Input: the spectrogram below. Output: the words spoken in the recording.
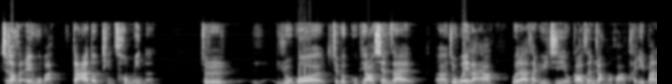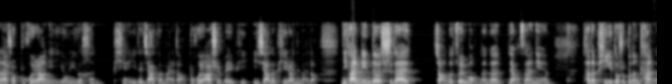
至少在 A 股吧，大家都挺聪明的，就是如果这个股票现在呃就未来啊，未来它预计有高增长的话，它一般来说不会让你用一个很便宜的价格买到，不会二十倍 P 以下的 P 让你买到。你看宁德时代涨得最猛的那两三年，它的 PE 都是不能看的，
